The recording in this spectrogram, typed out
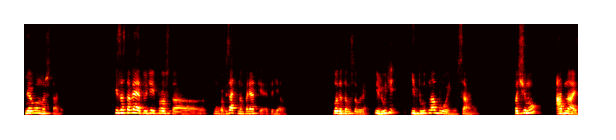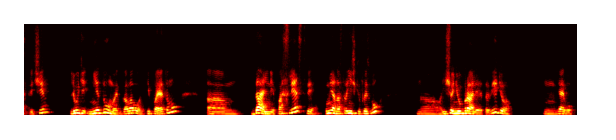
в мировом масштабе. И заставляют людей просто ну, в обязательном порядке это делать. Вплоть до того, что и люди идут на бойню сами. Почему? Одна из причин – люди не думают головой. И поэтому э, дальние последствия, у меня на страничке Facebook, э, еще не убрали это видео, я его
